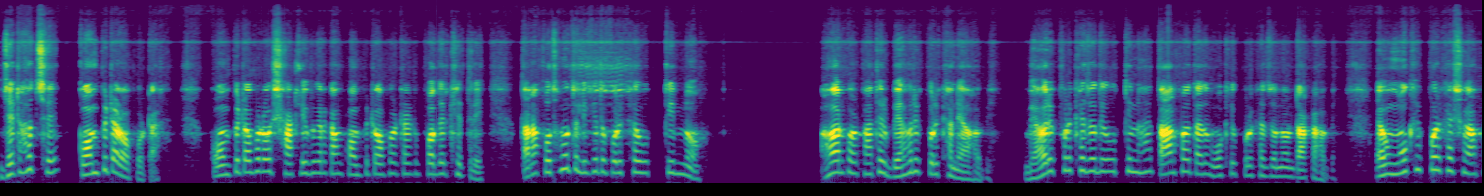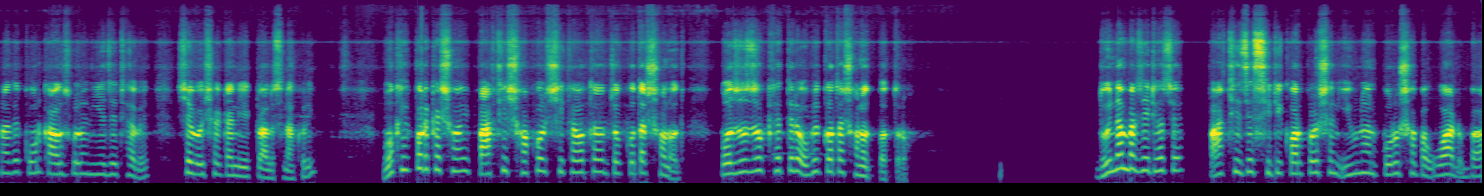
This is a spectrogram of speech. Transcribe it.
যেটা হচ্ছে কম্পিউটার অপারেটর কম্পিউটার অপারেটর লিপিকার কাম কম্পিউটার অপারেটর পদের ক্ষেত্রে তারা প্রথমত লিখিত পরীক্ষায় উত্তীর্ণ হওয়ার পর তাদের ব্যবহারিক পরীক্ষা নেওয়া হবে। ব্যবহারিক পরীক্ষা যদি উত্তীর্ণ হয়, তারপরে তাদের মৌখিক পরীক্ষার জন্য ডাকা হবে। এবং মৌখিক পরীক্ষার সময় আপনাদের কোন কাগজগুলো নিয়ে যেতে হবে, সে বিষয়টা নিয়ে একটু আলোচনা করি। মৌখিক পরীক্ষার সময় প্রার্থীর সকল শিক্ষাগত যোগ্যতার সনদ, প্রযোজক ক্ষেত্রে অভিজ্ঞতা সনদপত্র। দুই নম্বর যেটি হচ্ছে প্রার্থী যে সিটি কর্পোরেশন ইউনিয়ন পৌরসভা ওয়ার্ড বা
